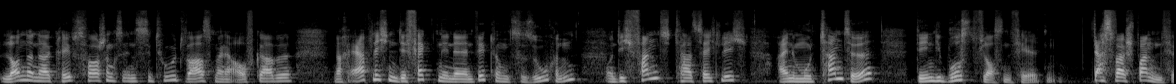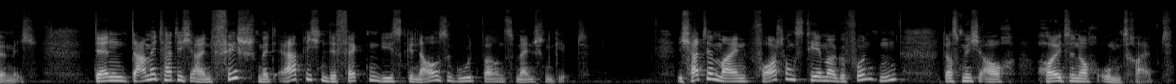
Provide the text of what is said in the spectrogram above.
Londoner Krebsforschungsinstitut, war es meine Aufgabe, nach erblichen Defekten in der Entwicklung zu suchen. Und ich fand tatsächlich eine Mutante, denen die Brustflossen fehlten. Das war spannend für mich. Denn damit hatte ich einen Fisch mit erblichen Defekten, die es genauso gut bei uns Menschen gibt. Ich hatte mein Forschungsthema gefunden, das mich auch heute noch umtreibt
